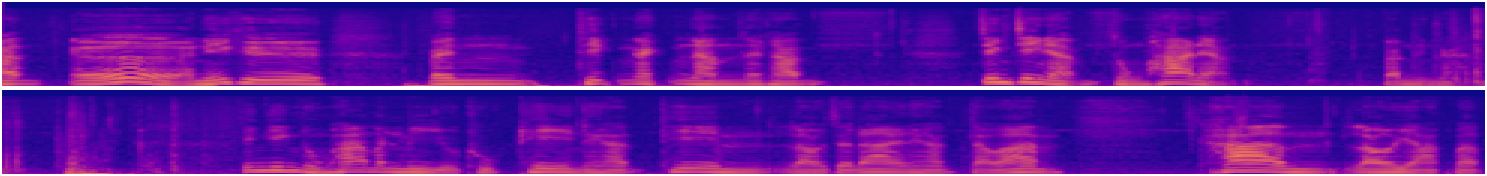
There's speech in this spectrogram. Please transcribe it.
ครับ เออ อันนี้คือเป็นทิกแนะนำนะครับ จริงๆเนี่ยถุงผ้าเนี่ยแป๊บนึงนะจริงๆถุงผ้ามันมีอยู่ทุกที่นะครับที่เราจะได้นะครับ แต่ว่าถ้าเราอยากแบบ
